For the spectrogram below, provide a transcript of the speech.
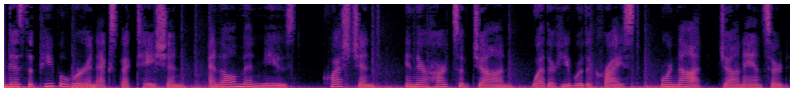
And as the people were in expectation, and all men mused, questioned, in their hearts of John, whether he were the Christ, or not, John answered,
